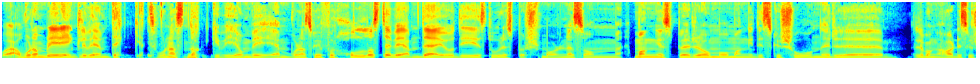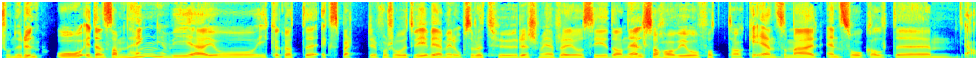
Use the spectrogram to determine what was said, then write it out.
Hvordan blir egentlig VM dekket? Hvordan snakker vi om VM? Hvordan skal vi forholde oss til VM? Det er jo de store spørsmålene som mange spør om, og mange diskusjoner eller mange har diskusjoner rundt. Og i den sammenheng, vi er jo ikke akkurat eksperter for så vidt, vi. Vi er mer observatører, som jeg pleier å si, Daniel. Så har vi jo fått tak i en som er en såkalt, eh, ja,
